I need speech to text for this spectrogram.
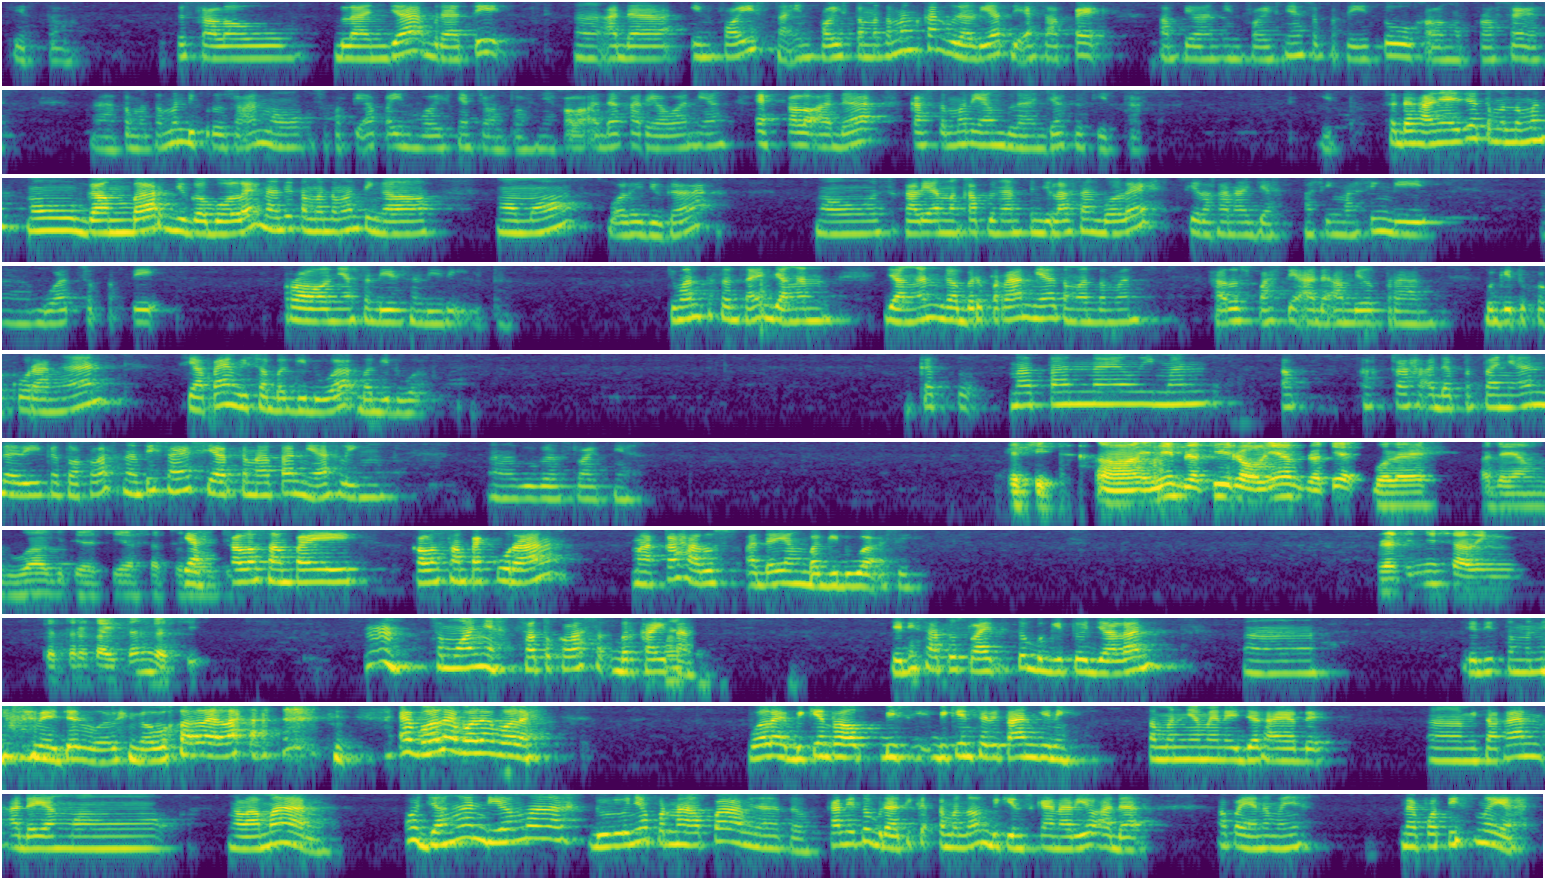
Gitu. Terus kalau belanja berarti eh, ada invoice. Nah, invoice teman-teman kan udah lihat di SAP tampilan invoice-nya seperti itu kalau ngeproses. Nah, teman-teman di perusahaan mau seperti apa invoice-nya contohnya kalau ada karyawan yang eh kalau ada customer yang belanja ke kita. Gitu. Sederhananya aja teman-teman, mau gambar juga boleh, nanti teman-teman tinggal ngomong, boleh juga. Mau sekalian lengkap dengan penjelasan boleh, silakan aja. Masing-masing dibuat seperti role-nya sendiri-sendiri gitu. Cuman pesan saya jangan jangan nggak berperan ya teman-teman. Harus pasti ada ambil peran. Begitu kekurangan, siapa yang bisa bagi dua, bagi dua. Ketua Nathanael Liman, apakah ada pertanyaan dari ketua kelas? Nanti saya share ke Nathan ya link uh, Google Slide-nya. Oke, Ci. Eh, ini berarti role-nya berarti boleh ada yang dua gitu ya, Ci, ya satu Ya, gitu. kalau sampai kalau sampai kurang, maka harus ada yang bagi dua sih. Berarti ini saling keterkaitan nggak, Ci? Hmm, semuanya satu kelas berkaitan. Jadi satu slide itu begitu jalan, eh, jadi temennya manajer boleh nggak boleh lah. eh boleh boleh boleh, boleh bikin bikin ceritaan gini, temennya manajer HRD. Eh, misalkan ada yang mau ngelamar, oh jangan dia mah dulunya pernah apa misalnya tuh. Kan itu berarti teman-teman bikin skenario ada apa ya namanya? nepotisme ya.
